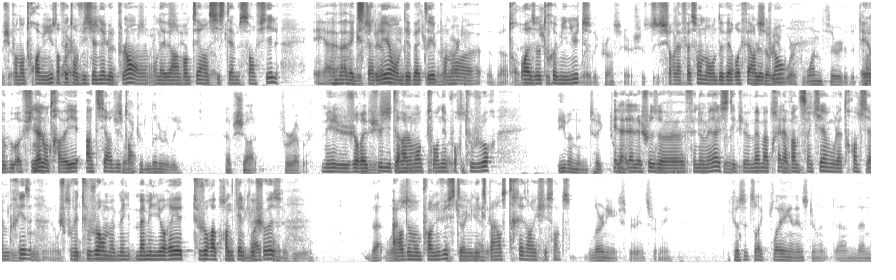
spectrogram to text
Puis pendant 3 minutes, en fait, on visionnait le plan. On avait inventé un système sans fil et euh, avec Stanley, on débattait pendant euh, trois autres minutes sur la façon dont on devait refaire le plan. Et au, final, on travaillait un tiers du temps. Mais j'aurais pu littéralement tourner pour toujours. Et la, la, chose euh, phénoménale, c'était que même après la 25e ou la 30e prise, je pouvais toujours m'améliorer, toujours apprendre quelque chose. Alors de mon point de vue, c'était une expérience très enrichissante.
